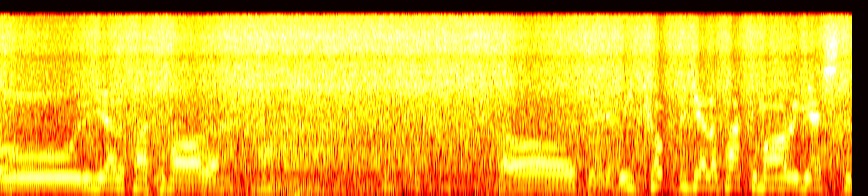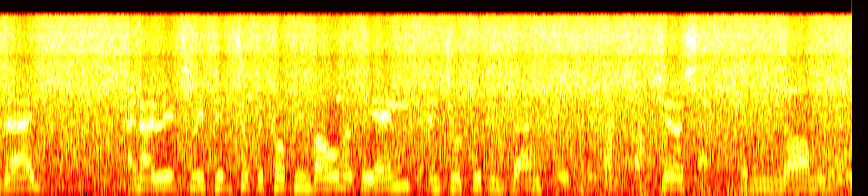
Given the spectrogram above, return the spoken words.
Oh, the yellow pacamara. Oh dear. We cupped the yellow pacamara yesterday and I literally picked up the cupping bowl at the end and took it and drank it. It's just phenomenal.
